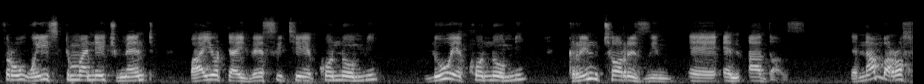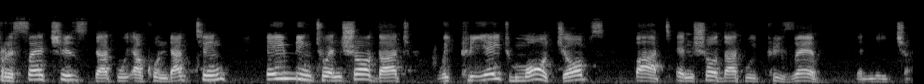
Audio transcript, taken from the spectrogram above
through waste management, biodiversity economy, blue economy, green tourism, uh, and others. The number of researches that we are conducting aiming to ensure that we create more jobs, but ensure that we preserve the nature.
